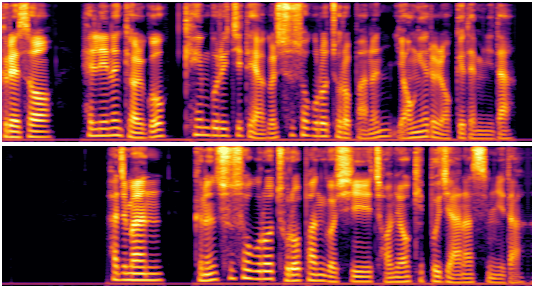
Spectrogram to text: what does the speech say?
그래서 헨리는 결국 케임브리지 대학을 수석으로 졸업하는 영예를 얻게 됩니다. 하지만 그는 수석으로 졸업한 것이 전혀 기쁘지 않았습니다.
